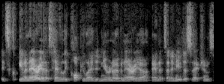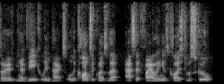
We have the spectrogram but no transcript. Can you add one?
it's in an area that's heavily populated near an urban area and it's at an intersection. So, you know, vehicle impacts or the consequence of that asset failing is close to a school.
